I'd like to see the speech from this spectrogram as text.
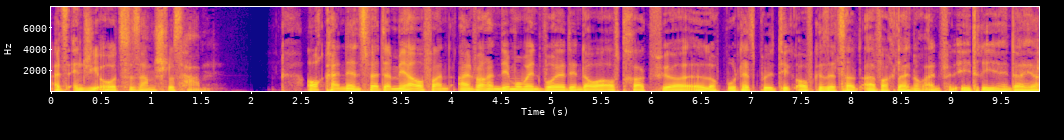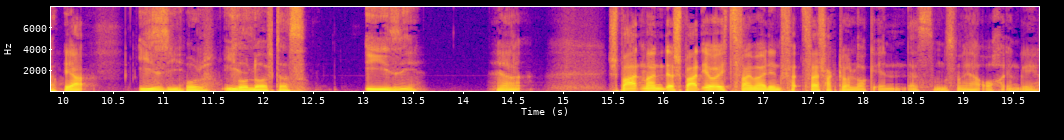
als NGO-Zusammenschluss haben. Auch kein nennenswerter Mehraufwand, einfach in dem Moment, wo er den Dauerauftrag für äh, Lochbuch Netzpolitik aufgesetzt hat, einfach gleich noch einen für EDRI hinterher. Ja, easy. So, easy. so läuft das. Easy. Ja. Spart man, da spart ihr euch zweimal den Zwei-Faktor-Login. Das muss man ja auch irgendwie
